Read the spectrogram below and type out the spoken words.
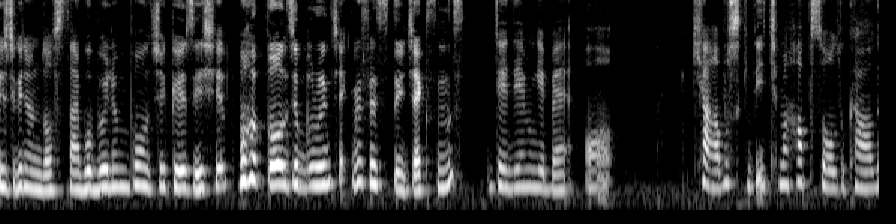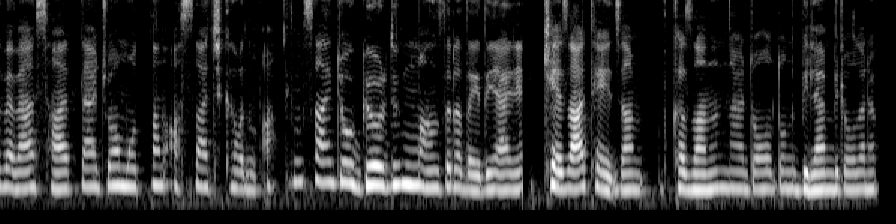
Üzgünüm dostlar bu bölüm bolca gözyaşı, bol, bolca burun çekme sesi duyacaksınız. Dediğim gibi o kabus gibi içime hapsoldu kaldı ve ben saatlerce o moddan asla çıkamadım. Aklım sadece o gördüğüm manzaradaydı yani. Keza teyzem bu kazanın nerede olduğunu bilen biri olarak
